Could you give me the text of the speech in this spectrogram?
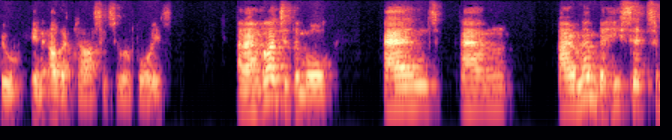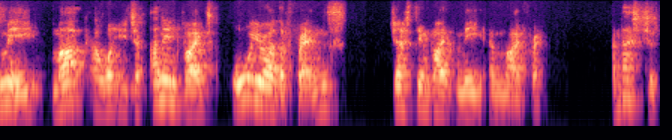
who in other classes who were boys. And I invited them all. And um, I remember he said to me, Mark, I want you to uninvite all your other friends, just invite me and my friend. And that's just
